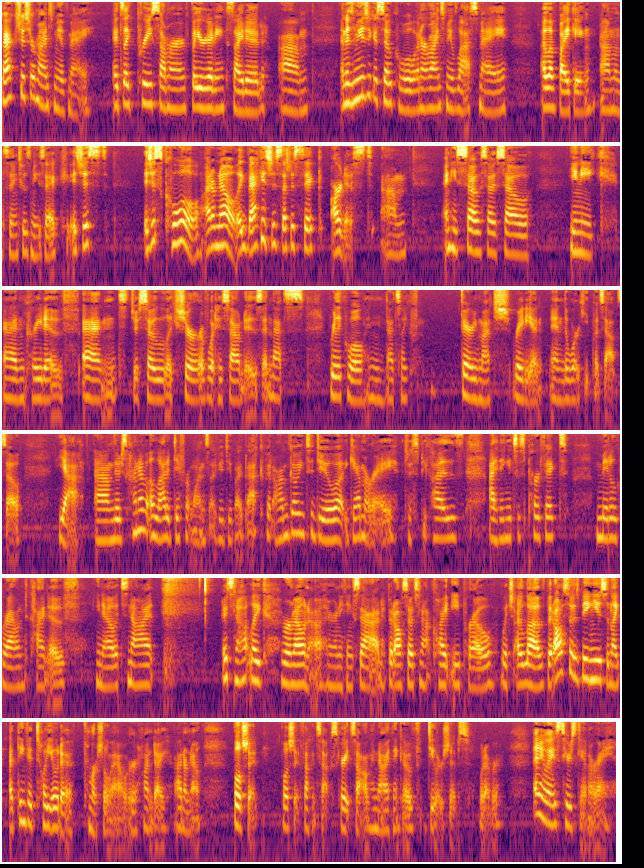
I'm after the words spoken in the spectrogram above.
Beck just reminds me of May. It's like pre-summer, but you're getting excited. Um, and his music is so cool, and it reminds me of last May. I love biking. Um, listening to his music. It's just, it's just cool. I don't know. Like Beck is just such a sick artist, um, and he's so so so unique and creative, and just so like sure of what his sound is, and that's really cool. And that's like very much radiant in the work he puts out. So yeah, um, there's kind of a lot of different ones I could do by Beck, but I'm going to do Gamma Ray just because I think it's this perfect middle ground kind of. You know, it's not it's not like Ramona or anything sad, but also it's not quite E Pro, which I love, but also is being used in like I think a Toyota commercial now or Hyundai. I don't know. Bullshit. Bullshit fucking sucks. Great song. And now I think of dealerships. Whatever. Anyways, here's Gamma Ray.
